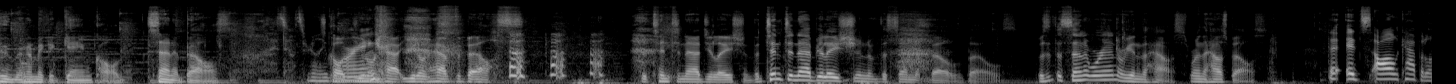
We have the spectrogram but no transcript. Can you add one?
Dude, we're gonna make a game called Senate Bells. That sounds really It's called boring. You Don't Have You Don't Have the Bells. the tintinnabulation. The tintinnabulation of the Senate bells bells. Was it the Senate we're in or are we in the House? We're in the House bells. Th- it's all Capitol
